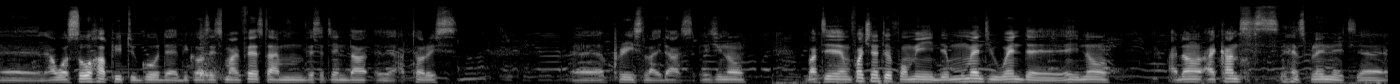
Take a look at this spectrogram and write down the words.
and I was so happy to go there because it's my first time visiting that uh, a tourist uh, place like that, as you know. But uh, unfortunately for me, the moment you went there, you know, I don't, I can't explain it. Uh,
